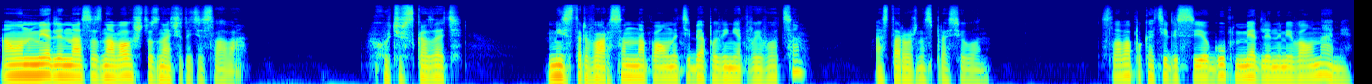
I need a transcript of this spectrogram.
а он медленно осознавал, что значат эти слова. «Хочешь сказать, мистер Варсон напал на тебя по вине твоего отца?» — осторожно спросил он. Слова покатились с ее губ медленными волнами,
